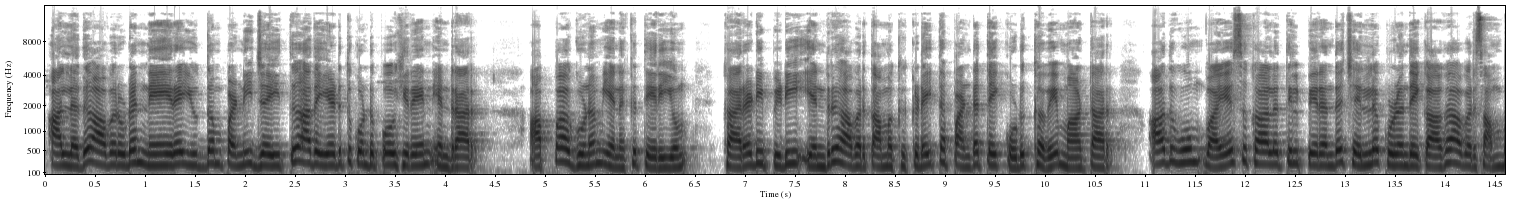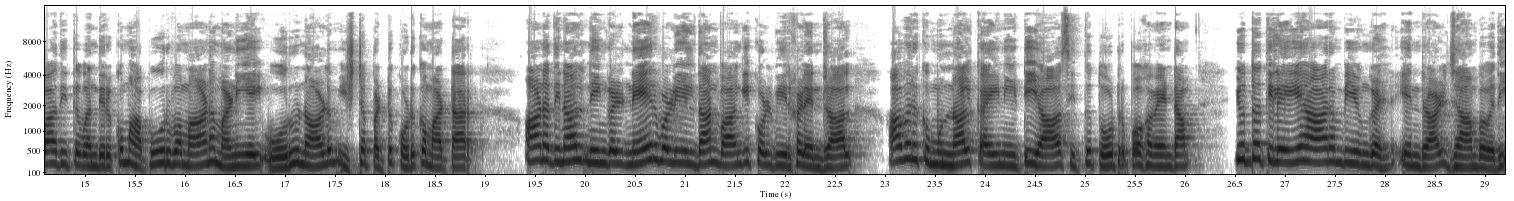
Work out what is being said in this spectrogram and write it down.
அல்லது அவருடன் நேரே யுத்தம் பண்ணி ஜெயித்து அதை எடுத்துக்கொண்டு போகிறேன் என்றார். அப்பா குணம் எனக்கு தெரியும். கரடி பிடி என்று அவர் தமக்கு கிடைத்த பண்டத்தை கொடுக்கவே மாட்டார். அதுவும் வயசு காலத்தில் பிறந்த செல்ல குழந்தைக்காக அவர் சம்பாதித்து வந்திருக்கும் அபூர்வமான மணியை ஒரு நாளும் இஷ்டப்பட்டு கொடுக்க மாட்டார். ஆனதினால் நீங்கள் நேர் வழியில்தான் வாங்கிக் கொள்வீர்கள் என்றால் அவருக்கு முன்னால் கை நீட்டி யாசித்து தோற்று போக வேண்டாம். யுத்தத்திலேயே ஆரம்பியுங்கள் என்றாள் ஜாம்பவதி.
